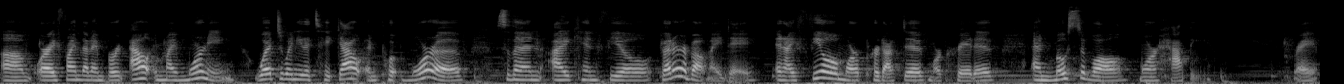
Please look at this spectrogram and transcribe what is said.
Um, or I find that I'm burnt out in my morning. What do I need to take out and put more of so then I can feel better about my day and I feel more productive, more creative, and most of all, more happy, right?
